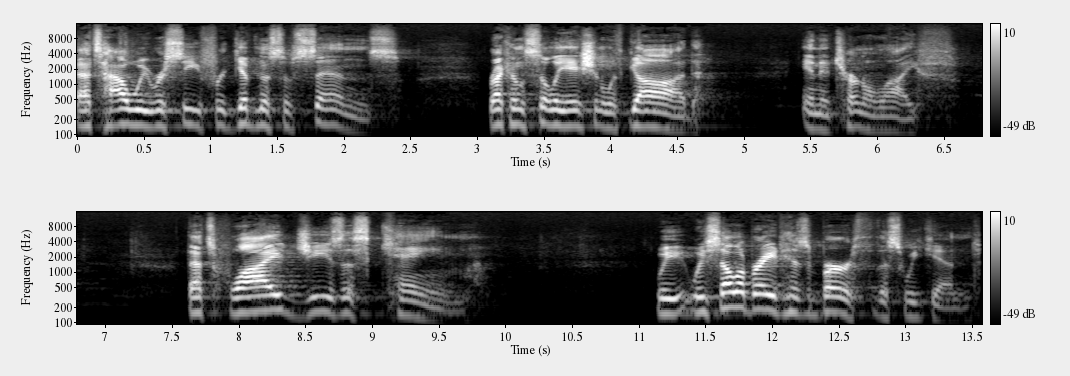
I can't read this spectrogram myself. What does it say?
That's how we receive forgiveness of sins, reconciliation with God, and eternal life. That's why Jesus came. We, we celebrate his birth this weekend.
